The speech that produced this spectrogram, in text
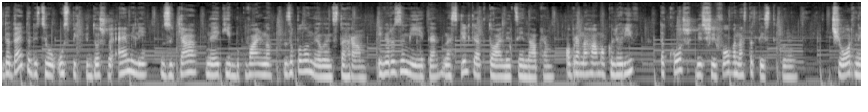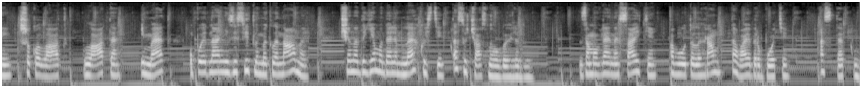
Додайте до цього успіх підошви Емілі, взуття, на якій буквально заполонило інстаграм. І ви розумієте, наскільки актуальний цей напрям. Обрана гама кольорів також відшліфована статистикою: чорний, шоколад, лате і мед у поєднанні зі світлими клинами, що надає моделям легкості та сучасного вигляду. Замовляй на сайті або у Telegram та Viber боті Astep.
